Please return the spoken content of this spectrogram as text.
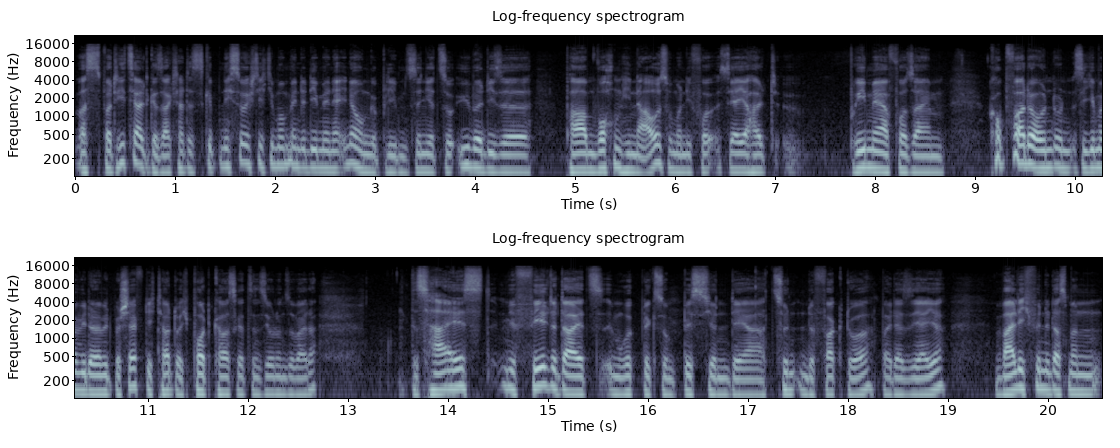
was Patricia halt gesagt hat, es gibt nicht so richtig die Momente, die mir in Erinnerung geblieben sind, jetzt so über diese paar Wochen hinaus, wo man die Serie halt äh, primär vor seinem Kopf hatte und, und sich immer wieder damit beschäftigt hat, durch Podcast, Rezensionen und so weiter. Das heißt, mir fehlte da jetzt im Rückblick so ein bisschen der zündende Faktor bei der Serie, weil ich finde, dass man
